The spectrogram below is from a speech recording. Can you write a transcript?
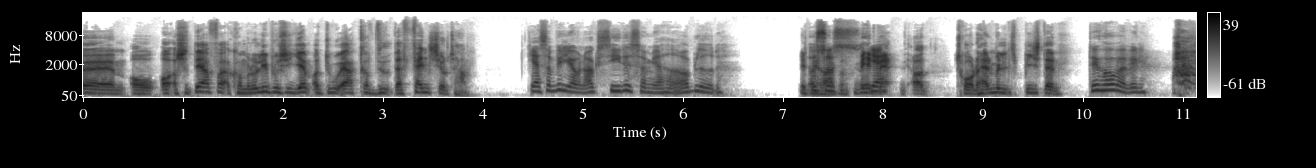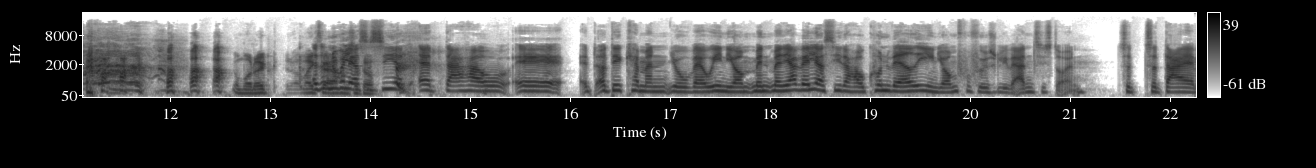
Øhm, og, og så derfor kommer du lige pludselig hjem, og du er gravid. Hvad fanden siger du til ham? ja, så ville jeg jo nok sige det, som jeg havde oplevet det. Et Og så- mirakel. Men, Ja. ja. og tror du, han vil spise den? Det håber jeg virkelig. Nu må du ikke, du må ikke Altså nu vil jeg så så dum. sige, at, at der har jo, øh, og det kan man jo være uenig om, men, men jeg vælger at sige, at der har jo kun været én jomfrufødsel i verdenshistorien. Så, så der er,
